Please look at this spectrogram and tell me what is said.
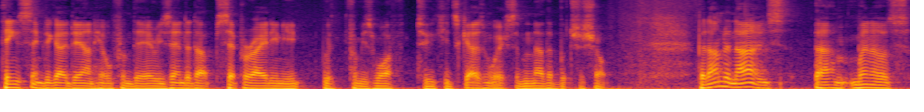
things seem to go downhill from there. He's ended up separating it with, from his wife, two kids, goes and works at another butcher shop. But unbeknownst, um, when I was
